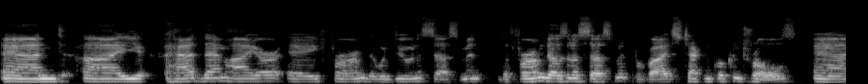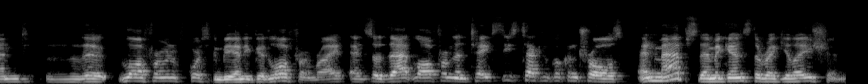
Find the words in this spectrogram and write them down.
and I had them hire a firm that would do an assessment. The firm does an assessment, provides technical controls, and the law firm, of course, can be any good law firm, right? And so that law firm then takes these technical controls and maps them against the regulation.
